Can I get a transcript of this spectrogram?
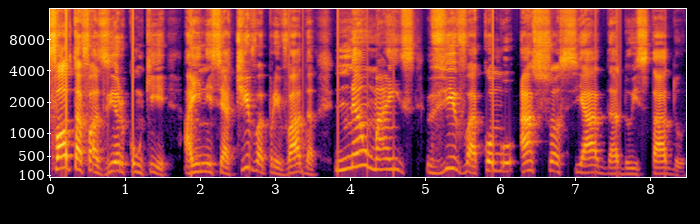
Falta fazer com que a iniciativa privada não mais viva como associada do Estado,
